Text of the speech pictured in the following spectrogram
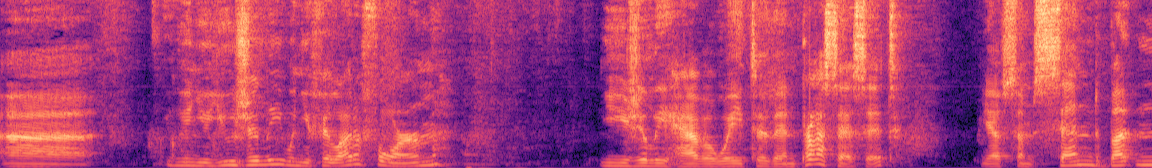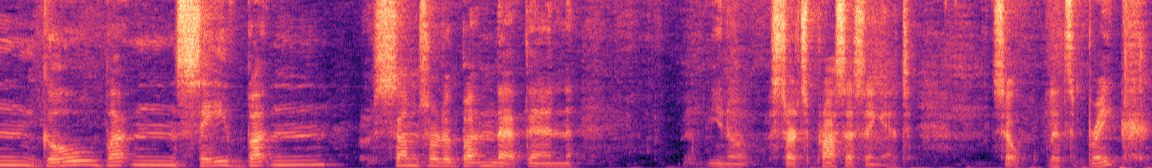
uh, when you usually when you fill out a form, you usually have a way to then process it. You have some send button, go button, save button, some sort of button that then you know starts processing it. So let's break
